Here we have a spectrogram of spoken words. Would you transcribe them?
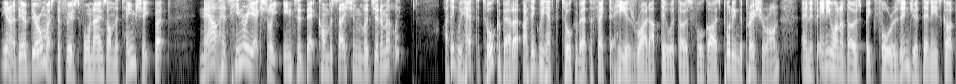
you know, they're, they're almost the first four names on the team sheet. But now. Has Henry actually entered that conversation legitimately? I think we have to talk about it. I think we have to talk about the fact that he is right up there with those four guys, putting the pressure on. And if any one of those big four is injured, then he's got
